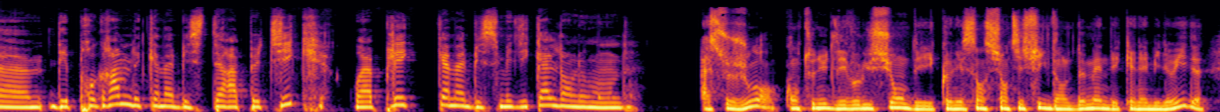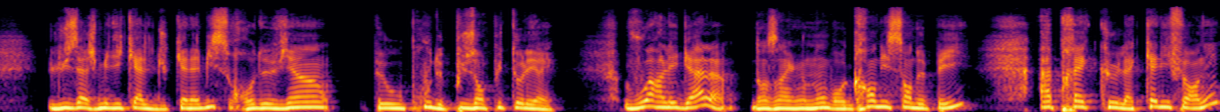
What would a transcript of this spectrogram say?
euh, des programmes de cannabis thérapeutique ou appelés cannabis médical dans le monde? À ce jour, compte tenu de l'évolution des connaissances scientifiques dans le domaine des cannabinoïdes, l'usage médical du cannabis redevient peu ou prou de plus en plus toléré, voire légal dans un nombre grandissant de pays, après que la Californie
